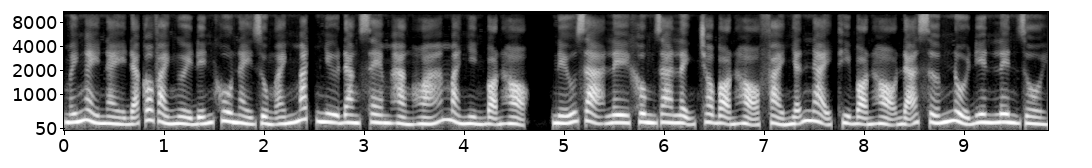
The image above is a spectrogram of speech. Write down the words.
mấy ngày này đã có vài người đến khu này dùng ánh mắt như đang xem hàng hóa mà nhìn bọn họ, nếu dạ lê không ra lệnh cho bọn họ phải nhẫn nại thì bọn họ đã sớm nổi điên lên rồi.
